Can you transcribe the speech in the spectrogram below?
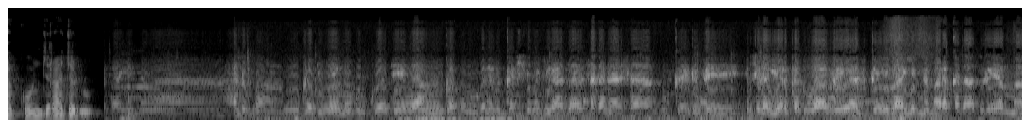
rakkoon jiraa jedhu. Haaluma gadi ba'eema gurguratee waan qabu galagashee jiraata. Isa kana isa buqqee dhufe silayyuu harka duwwaa ba'ee as ga'ee baay'een nama rakkataa ture amma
